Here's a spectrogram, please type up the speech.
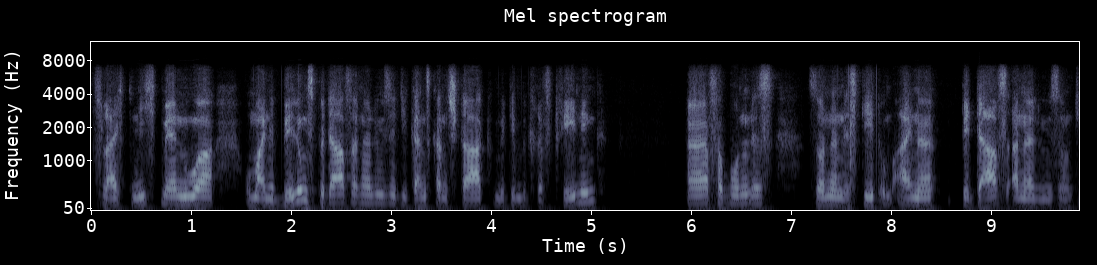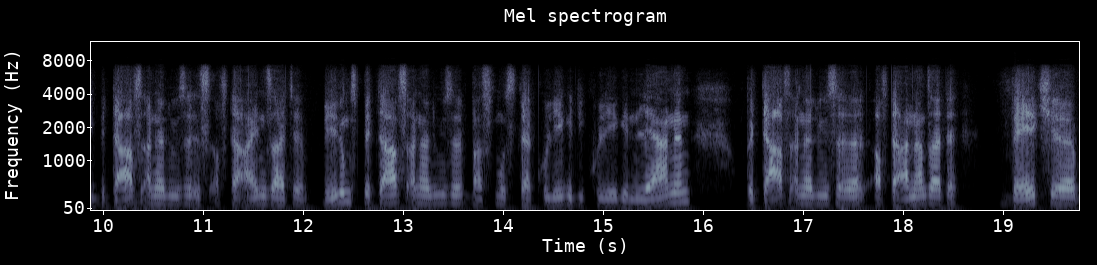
vielleicht nicht mehr nur um eine Bildungsbedarfsanalyse, die ganz, ganz stark mit dem Begriff Training äh, verbunden ist, sondern es geht um eine Bedarfsanalyse. Und die Bedarfsanalyse ist auf der einen Seite Bildungsbedarfsanalyse, was muss der Kollege, die Kollegin lernen, Bedarfsanalyse auf der anderen Seite, welche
